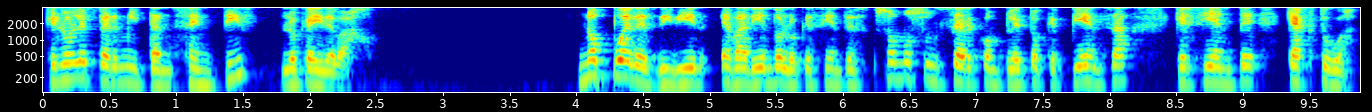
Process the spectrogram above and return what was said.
que no le permitan sentir lo que hay debajo. No puedes vivir evadiendo lo que sientes. Somos un ser completo que piensa, que siente, que actúa.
